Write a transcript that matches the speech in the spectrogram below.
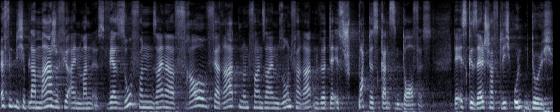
öffentliche Blamage für einen Mann ist. Wer so von seiner Frau verraten und von seinem Sohn verraten wird, der ist Spott des ganzen Dorfes. Der ist gesellschaftlich unten durch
